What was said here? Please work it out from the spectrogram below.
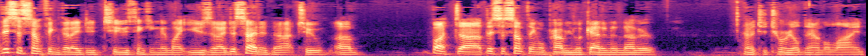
this is something that I did too, thinking I might use it. I decided not to, um, but this is something we'll probably look at in another uh, tutorial down the line,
